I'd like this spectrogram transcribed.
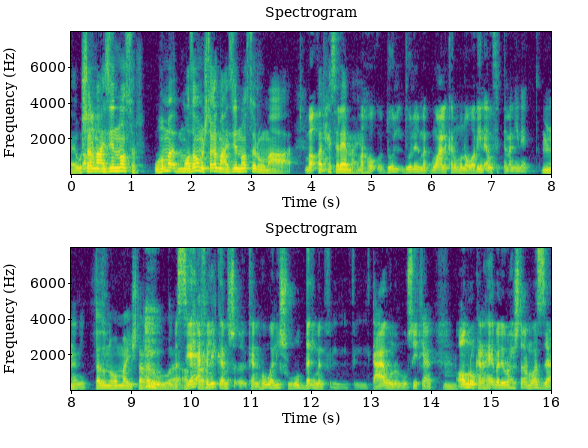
واشتغل طبعاً. مع عزيز ناصر وهم معظمهم اشتغل مع عزيز ناصر ومع ما فتحي سلامة ما يعني هو دول دول المجموعة اللي كانوا منورين قوي في الثمانينات. يعني ابتدوا إن هم يشتغلوا بس. يحيى خليل كان كان هو ليه شروط دايما في ال- في التعاون الموسيقي يعني مم. عمره كان هيقبل يروح يشتغل موزع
